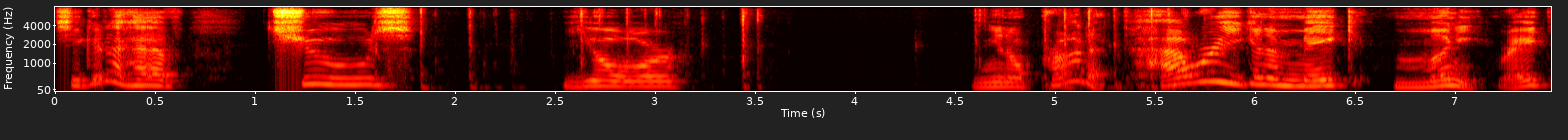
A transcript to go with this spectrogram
So you're to have choose your you know product. How are you going to make money right?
